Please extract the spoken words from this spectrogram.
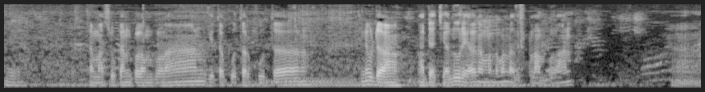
Kita masukkan pelan-pelan kita putar-putar ini udah ada jalur ya teman-teman harus pelan-pelan. Nah.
